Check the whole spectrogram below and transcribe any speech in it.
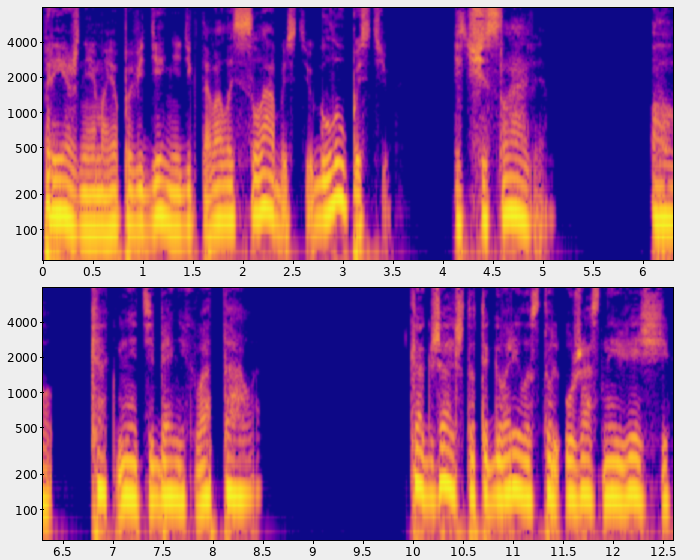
прежнее мое поведение диктовалось слабостью, глупостью и тщеславием. О, как мне тебя не хватало! Как жаль, что ты говорила столь ужасные вещи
